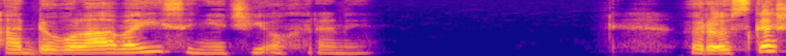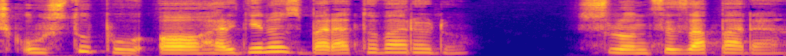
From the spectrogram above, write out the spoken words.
a dovolávají se něčí ochrany. Rozkaž k ústupu, o hrdino z Baratova rodu. Slunce zapadá.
